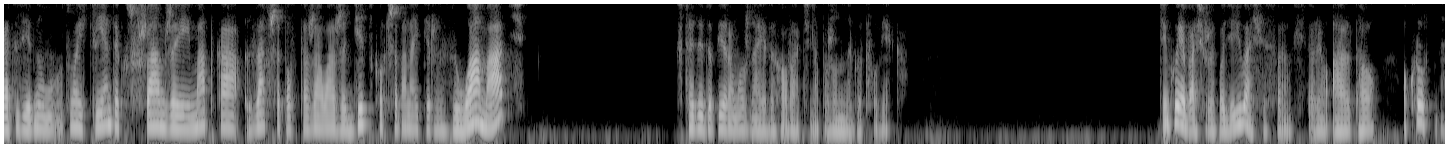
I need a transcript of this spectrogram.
Pracy z jedną z moich klientek usłyszałam, że jej matka zawsze powtarzała, że dziecko trzeba najpierw złamać, wtedy dopiero można je wychować na porządnego człowieka. Dziękuję, Basiu, że podzieliłaś się swoją historią, ale to okrutne.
